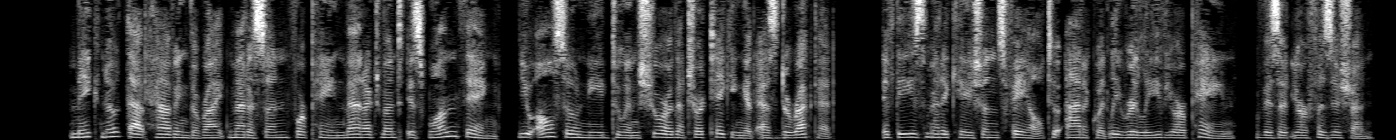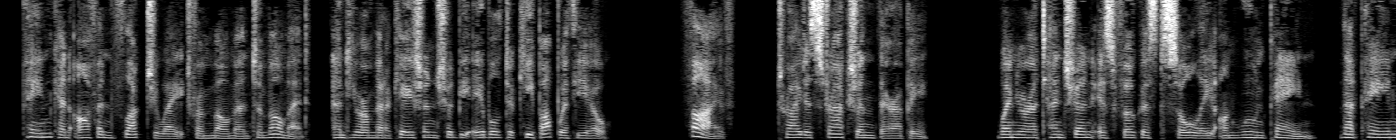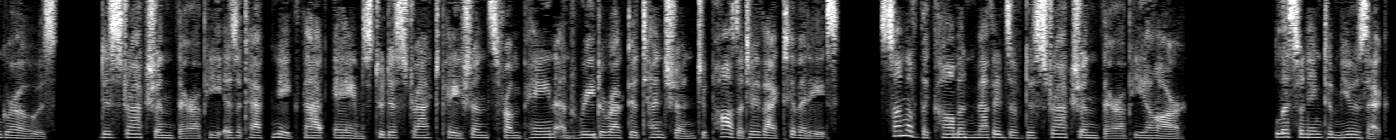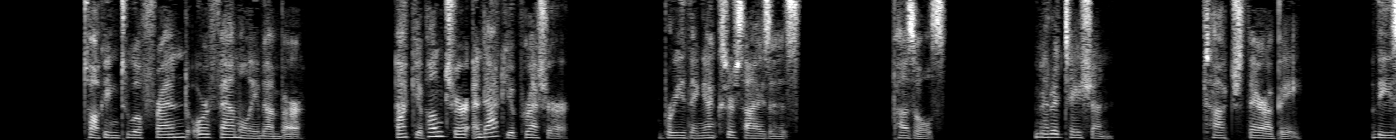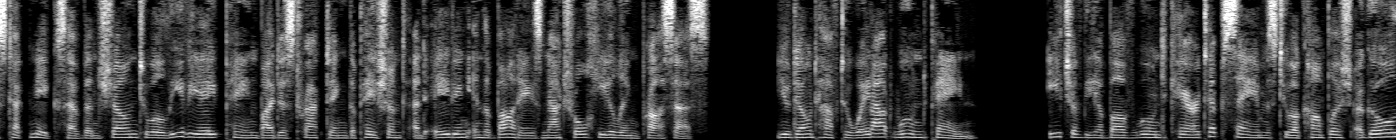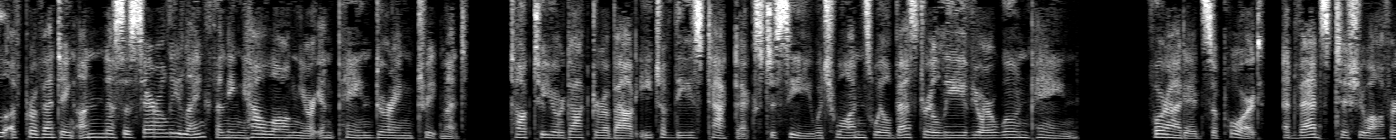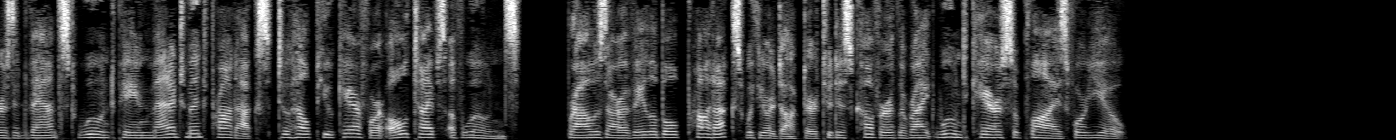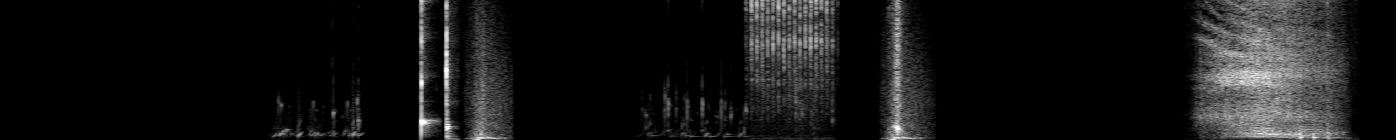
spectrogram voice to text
Make note that having the right medicine for pain management is one thing, you also need to ensure that you're taking it as directed. If these medications fail to adequately relieve your pain, visit your physician. Pain can often fluctuate from moment to moment, and your medication should be able to keep up with you. 5. Try distraction therapy. When your attention is focused solely on wound pain, that pain grows. Distraction therapy is a technique that aims to distract patients from pain and redirect attention to positive activities. Some of the common methods of distraction therapy are listening to music, talking to a friend or family member, acupuncture and acupressure, breathing exercises, puzzles, meditation, touch therapy. These techniques have been shown to alleviate pain by distracting the patient and aiding in the body's natural healing process. You don't have to wait out wound pain. Each of the above wound care tips aims to accomplish a goal of preventing unnecessarily lengthening how long you're in pain during treatment. Talk to your doctor about each of these tactics to see which ones will best relieve your wound pain. For added support, Advanced Tissue offers advanced wound pain management products to help you care for all types of wounds. Browse our available products with your doctor to discover the right wound care supplies for you.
